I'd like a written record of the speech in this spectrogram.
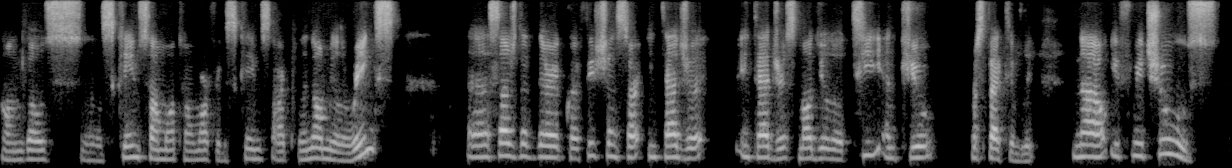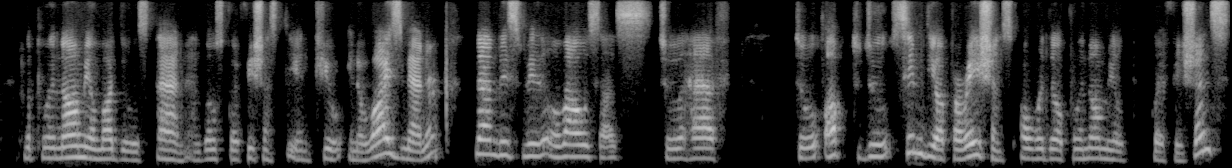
on those uh, schemes, somewhat homomorphic schemes are polynomial rings, uh, such that their coefficients are integer integers modulo t and q respectively. Now, if we choose the polynomial modulus n and those coefficients t and q in a wise manner, then this will allows us to have to opt to do SIMD operations over the polynomial coefficients,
